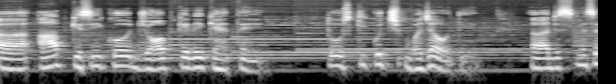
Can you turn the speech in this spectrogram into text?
आप किसी को जॉब के लिए कहते हैं तो उसकी कुछ वजह होती है। जिसमें से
